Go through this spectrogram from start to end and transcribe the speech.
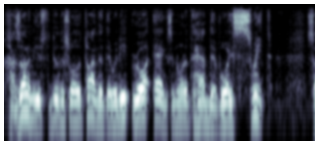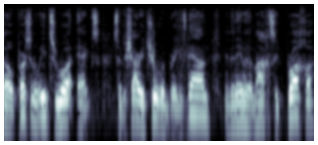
Chazonim used to do this all the time, that they would eat raw eggs in order to have their voice sweet. So a person who eats raw eggs. So the Shaarei Teshuva brings down, in the name of the Machzik Bracha,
